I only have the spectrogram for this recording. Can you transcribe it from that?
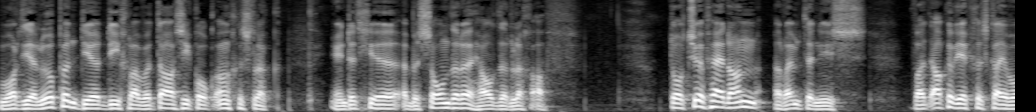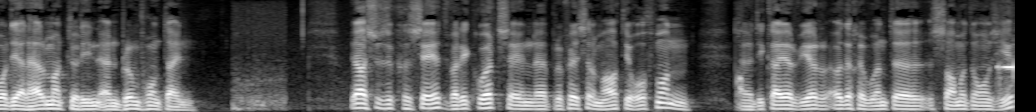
word deurlopend deur die gravitasiekolk ingesluk en dit gee 'n besondere helder lig af. Tot sover dan ruimtenis wat elke week geskryf word deur Herman Turin in Bloemfontein. Ja, soos ek gesê het, wat ek kort sê en uh, professor Mati Hofman die kuier weer ouer gewoonte saam met ons hier.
